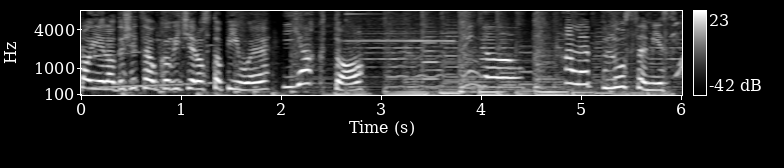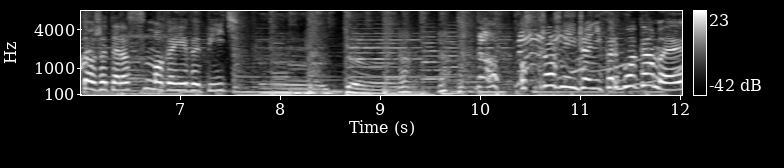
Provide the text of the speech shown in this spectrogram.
moje lody się całkowicie roztopiły. Jak to? Bingo! Ale plusem jest to, że teraz mogę je wypić. Ostrożniej, Jennifer, błagamy!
